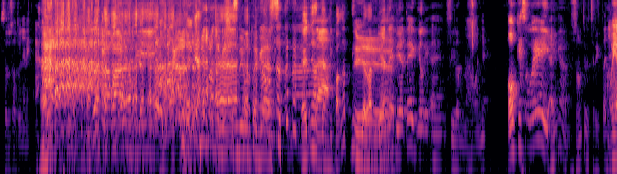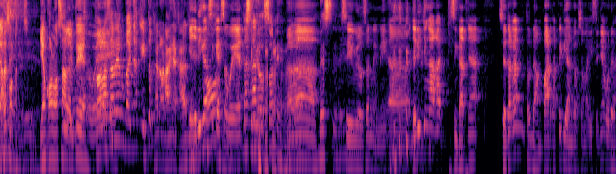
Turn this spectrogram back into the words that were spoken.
satu-satunya nih. Kenapa harus di Dipertegas, dipertegas. Kayaknya hati-hati banget di Iya, jalan. iya. dia teh dia teh ngeli eh film naonnya. Oh, Cast Away. Aing kan tuh ceritanya. Oh yang yang kolosal Film itu ya. Away. Salah yang banyak itu kan orangnya kan. Oke, jadi kan si Oh, Cast Away eta Si kan Wilson ya. Heeh. Best ini. si Wilson ini eh, jadi nggak singkatnya Seta kan terdampar tapi dianggap sama istrinya udah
